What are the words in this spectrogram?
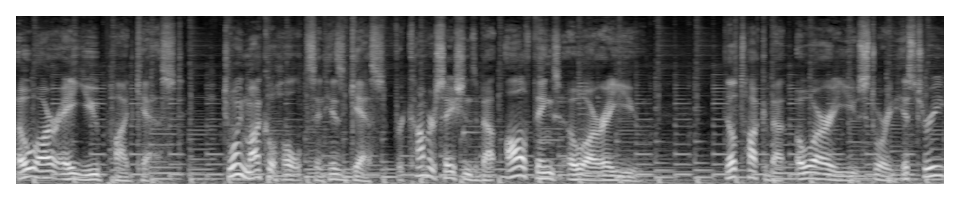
ORAU podcast. Join Michael Holtz and his guests for conversations about all things ORAU. They'll talk about ORAU's storied history,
